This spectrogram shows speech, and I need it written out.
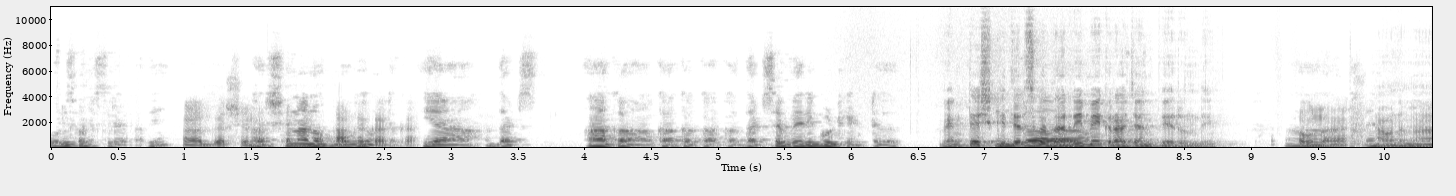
పోలీస్ ఆఫీసర్ అది? ఆ, ఘర్షణ. ఘర్షణ yeah that's Kaaka. Kaaka that's a very good hit వెంకటేష్కి తెలుసు కదా రీమేక్ రాజా అని పేరుంది. అవునా? అవును ఆ.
